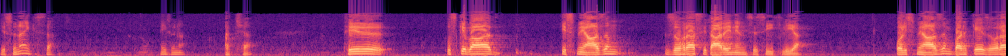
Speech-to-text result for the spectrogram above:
یہ سنا ہے قصہ؟ نہیں سنا۔ اچھا۔ پھر اس کے بعد اس میں آزم زہرا ستارے نے ان سے سیکھ لیا اور اس میں آزم پڑھ کے زہرا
